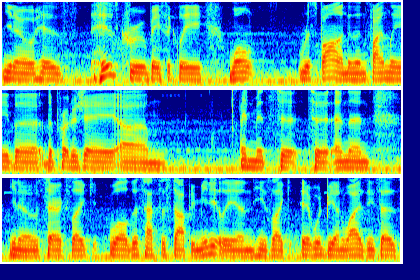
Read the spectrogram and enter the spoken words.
you know his his crew basically won't respond and then finally the the protege um admits to to it and then you know Sarek's like well this has to stop immediately and he's like it would be unwise and he says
